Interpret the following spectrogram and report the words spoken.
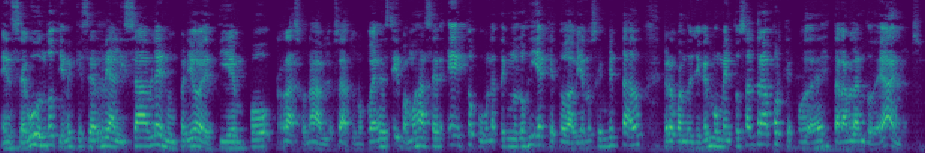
En segundo, tiene que ser realizable en un periodo de tiempo razonable. O sea, tú no puedes decir, vamos a hacer esto con una tecnología que todavía no se ha inventado, pero cuando llegue el momento saldrá porque puedes estar hablando de años.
